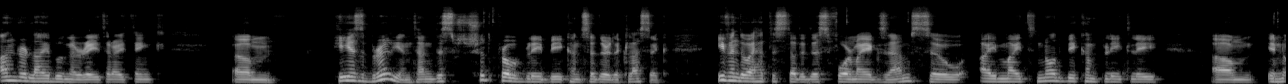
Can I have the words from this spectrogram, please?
unreliable narrator, I think um, he is brilliant, and this should probably be considered a classic. Even though I had to study this for my exams, so I might not be completely um, in,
